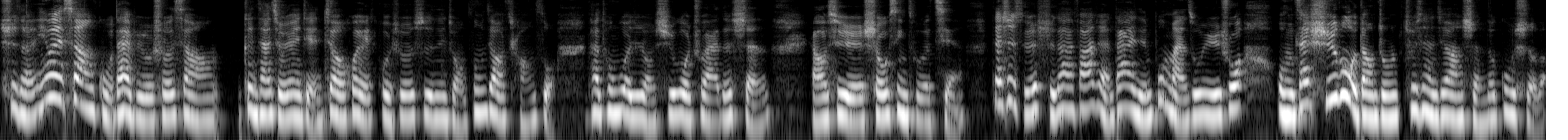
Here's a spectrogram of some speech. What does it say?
是的，因为像古代，比如说像更加久远一点教会，或者说是那种宗教场所，他通过这种虚构出来的神，然后去收信徒的钱。但是随着时代发展，大家已经不满足于说我们在虚构当中出现这样神的故事了，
